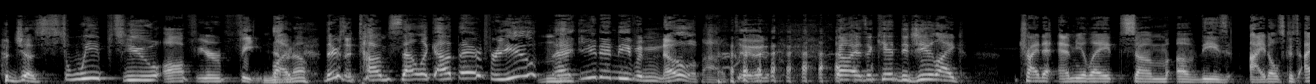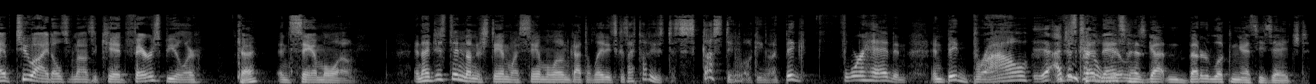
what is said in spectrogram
who just sweeps you off your feet. Never like, know. Mm-hmm. there's a Tom Selleck out there for you that you didn't even know about, dude. now, as a kid, did you like try to emulate some of these idols? Because I have two idols when I was a kid: Ferris Bueller Okay. and Sam Malone. And I just didn't understand why Sam Malone got the ladies because I thought he was disgusting looking, like big forehead and, and big brow. Yeah, I kinda Ted Danson really- has gotten better looking as he's aged.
